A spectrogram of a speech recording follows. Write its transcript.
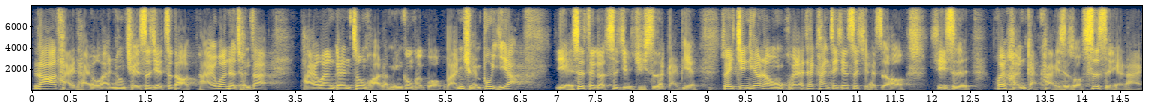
拉抬台湾，让全世界知道台湾的存在。台湾跟中华人民共和国完全不一样，也是这个世界局势的改变。所以今天呢，我们回来再看这件事情的时候，其实会很感慨，就是说四十年来。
